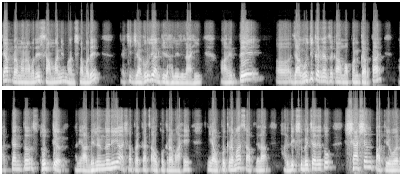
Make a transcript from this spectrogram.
त्या प्रमाणामध्ये सामान्य माणसामध्ये त्याची जागृती आणखी झालेली नाही. आणि ते जागृती करण्याचं काम आपण करताय अत्यंत स्तुत्य आणि अभिनंदनीय अशा प्रकारचा उपक्रम आहे. या उपक्रमास आपल्याला हार्दिक शुभेच्छा देतो. शासन पातळीवर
